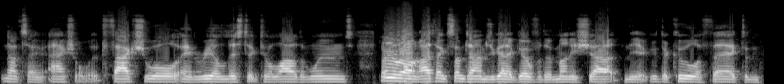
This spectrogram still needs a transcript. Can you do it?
not saying actual, but factual and realistic to a lot of the wounds. Don't get me wrong. I think sometimes you got to go for the money shot and the the cool effect and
